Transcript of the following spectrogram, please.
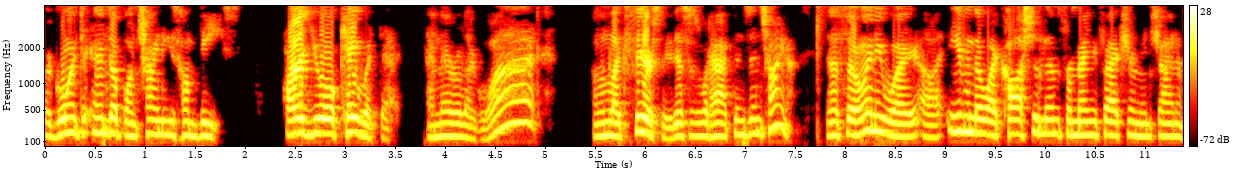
are going to end up on Chinese Humvees. Are you okay with that? And they were like, What? And I'm like, Seriously, this is what happens in China. And so, anyway, uh, even though I cautioned them from manufacturing in China,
